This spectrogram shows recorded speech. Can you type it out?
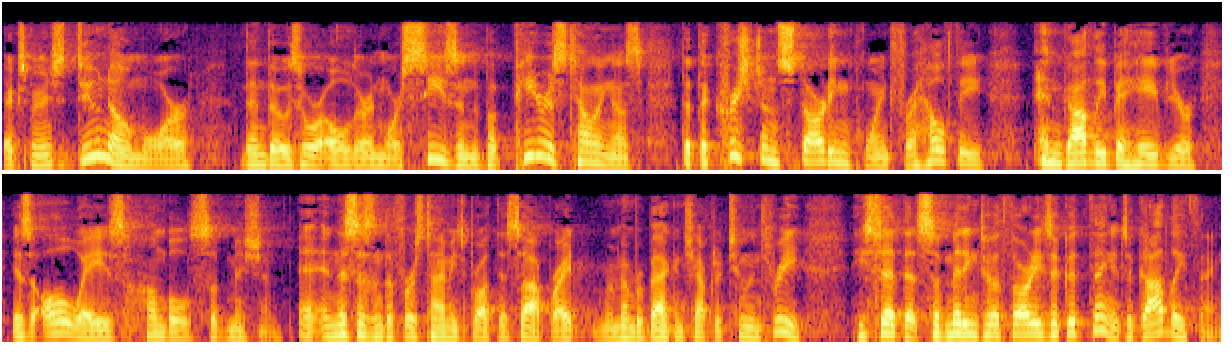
experienced do know more than those who are older and more seasoned. But Peter is telling us that the Christian starting point for healthy and godly behavior is always humble submission. And this isn't the first time he's brought this up, right? Remember back in chapter 2 and 3, he said that submitting to authority is a good thing, it's a godly thing.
